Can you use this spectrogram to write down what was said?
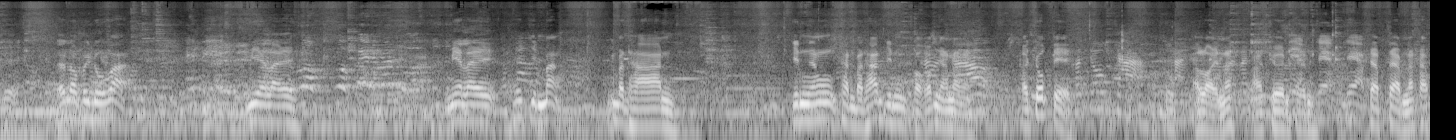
ๆเรื่อยๆแล้วเราไปดูว่ามีอะไรมีอะไรให้กินบ้างท่านประธาน กินยังท่านประธานกินขอกับยังไงเขาวโจกเตะ ข้าวโจ๊กค่ะ อร่อยนะอาเชิญเชิญแซ่บๆนะครับ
